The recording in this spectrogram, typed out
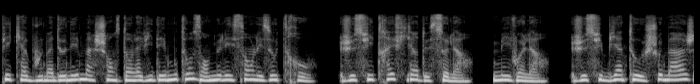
Picabou m'a donné ma chance dans la vie des moutons en me laissant les outros. Je suis très fier de cela. Mais voilà, je suis bientôt au chômage,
